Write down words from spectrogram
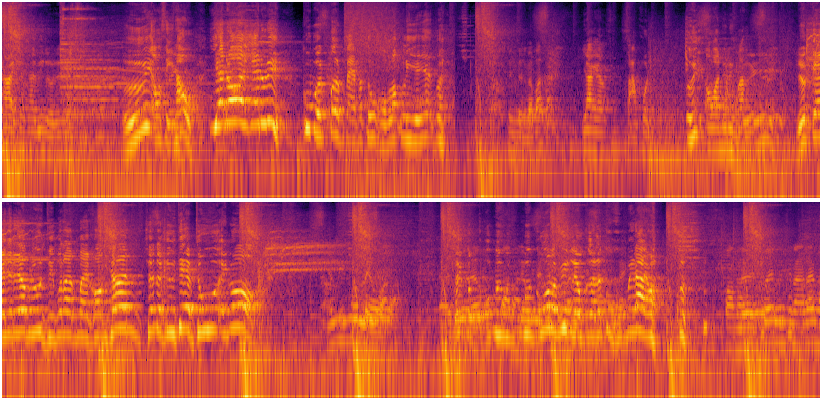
ใช่ใช่ใช่วิ่งเร็วแน่ๆเอ้ยเอาสีเท่าเหี้ยดอยแกดูดิกูเหมือนเปิดแปดประตูของล็อกลีอย่างเงี้ยๆหนึ่งหนึ่งแล้วปะยังยังสามคนเอ้ยเอาวันหนึ่งหนึ่งมาเดี๋ยวแกจะได้รับรู้ถึงพลังใหม่ของฉันฉันน่ะคือเทพทูไอ้โง่ ยังวิ่งโคตรเร็วอะเฮ้ยมึงมึงมึงกลัวมันวิ่งเร็วเกินแล้วกูคุมไม่ได้วะความเร็วช่วยมึงชนะได้ไหม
